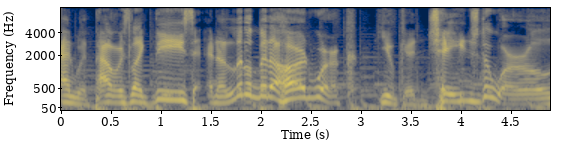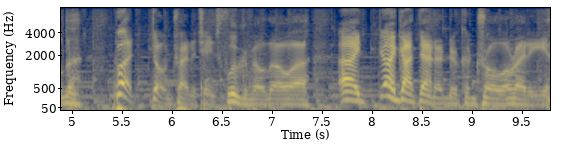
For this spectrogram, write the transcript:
And with powers like these and a little bit of hard work, you can change the world. But don't try to change Pflugerville, though. Uh, I, I got that under control already.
